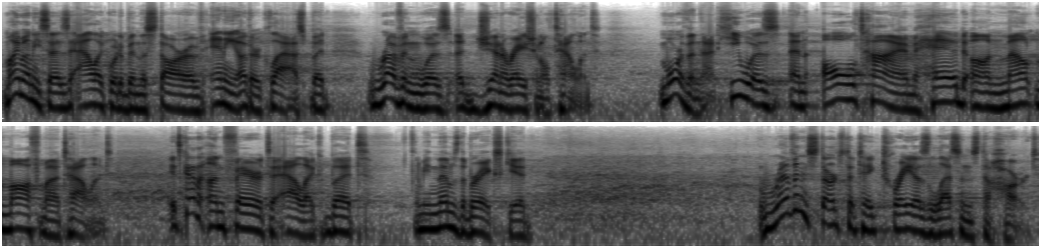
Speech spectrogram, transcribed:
My money says Alek would have been the star of any other class, but Revan was a generational talent. More than that, he was an all time head on Mount Mothma talent. It's kind of unfair to Alek, but I mean, them's the breaks, kid. Revan starts to take Traya's lessons to heart,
